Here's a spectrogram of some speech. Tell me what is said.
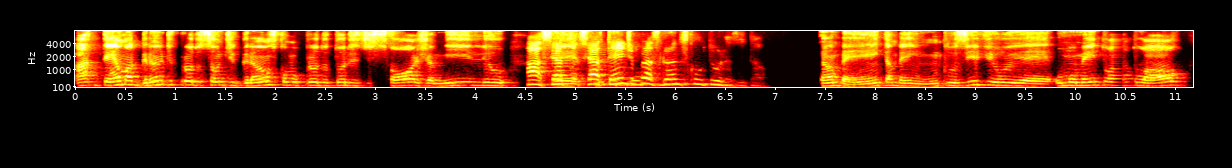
até uma grande produção de grãos, como produtores de soja, milho. Ah, você atende, é, atende para as grandes culturas, então? Também, também. Inclusive, o, é, o momento atual,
